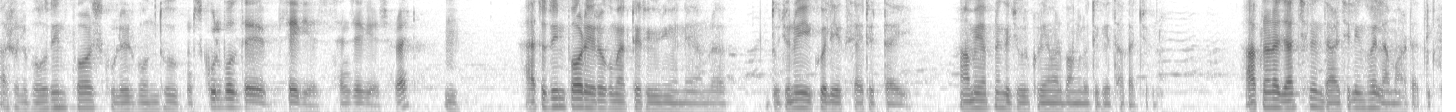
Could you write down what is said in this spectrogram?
আসলে বহুদিন পর স্কুলের বন্ধু স্কুল বলতে জেভিয়ার্স সেন্ট জেভিয়ার্স রাইট হুম। এতদিন পর এরকম একটা রিউনিয়নে আমরা দুজনেই ইকুয়ালি এক্সাইটেড তাই আমি আপনাকে জোর করি আমার বাংলো থেকে থাকার জন্য। আপনারা যাচ্ছিলেন দার্জিলিং হয়ে লামাহাটার দিকে।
